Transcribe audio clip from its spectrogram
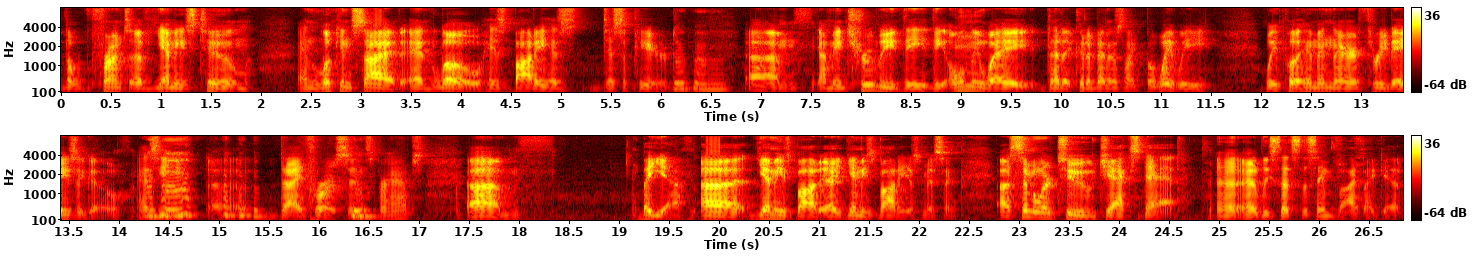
the front of Yemi's tomb and look inside, and lo, his body has disappeared. hmm Um, I mean, truly, the the only way that it could have been is like, but wait, we we put him in there three days ago. Has he hmm uh, died for our sins, perhaps? Um, but yeah, uh, Yemi's body uh, Yemi's body is missing, uh, similar to Jack's dad. Uh, at least that's the same vibe I get.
